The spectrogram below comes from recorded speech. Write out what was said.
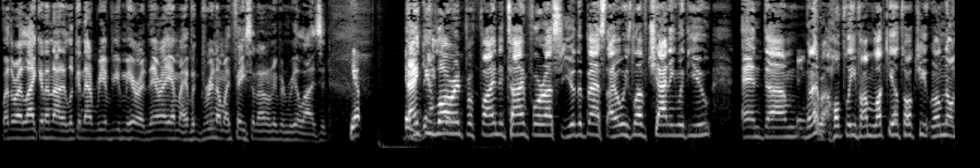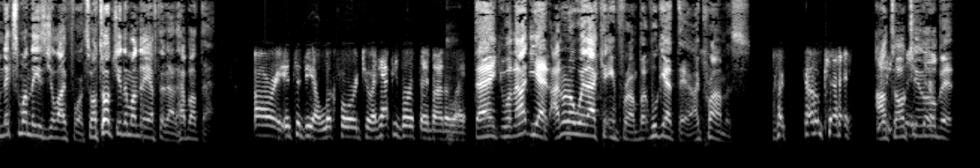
whether I like it or not, I look in that rearview mirror and there I am. I have a grin on my face and I don't even realize it. Yep. Thank you, Lauren, for finding time for us. You're the best. I always love chatting with you. And um, whatever. Hopefully, if I'm lucky, I'll talk to you. Well, no, next Monday is July 4th. So I'll talk to you the Monday after that. How about that? All right, it's a deal. Look forward to it. Happy birthday, by the way. Thank you. Well, not yet. I don't know where that came from, but we'll get there. I promise. Okay. I'll talk to you in a little bit.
